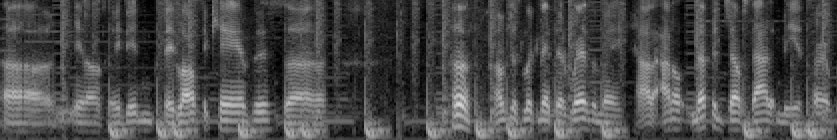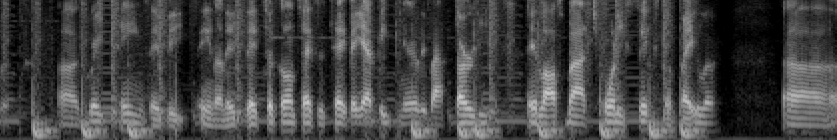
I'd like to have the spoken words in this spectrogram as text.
Uh, you know, they didn't. They lost to Kansas. Uh, huh. I'm just looking at that resume. I, I, don't. Nothing jumps out at me in terms of uh, great teams they beat. You know, they, they took on Texas Tech. They got beat nearly by 30. They lost by 26 to Baylor. Uh,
